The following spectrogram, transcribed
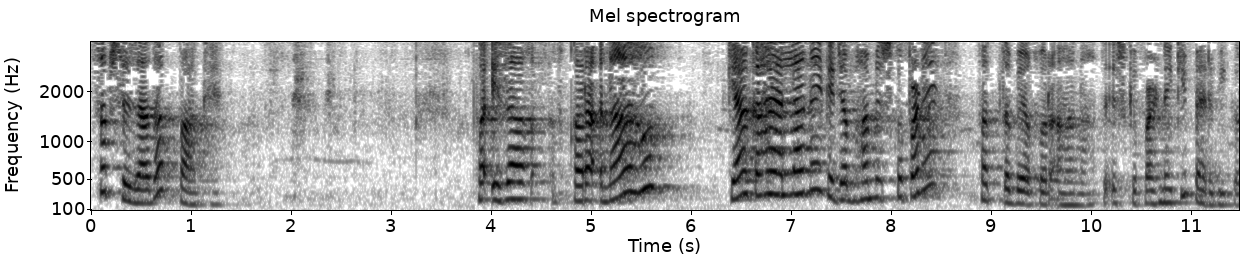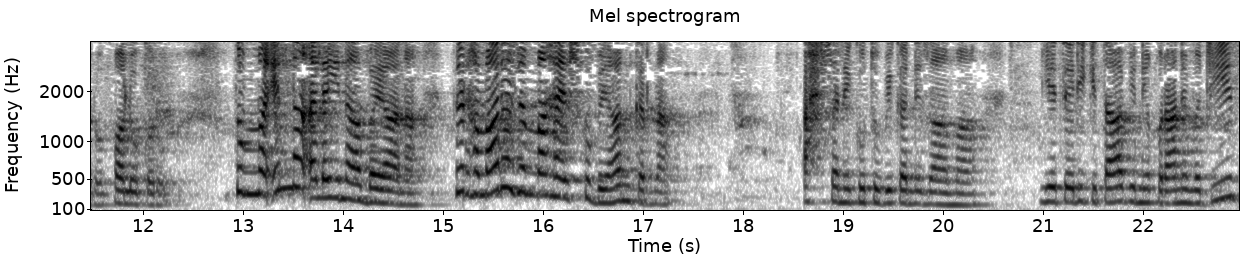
سب سے زیادہ پاک ہے۔ فضا کرا ہو کیا کہا ہے اللہ نے کہ جب ہم اس کو پڑھیں فتب قرآن تو اس کے پڑھنے کی پیروی کرو، فالو کرو۔ تم ان علینا بیانا پھر ہمارا ذمہ ہے اس کو بیان کرنا۔ احسن کتبی کا نظام یہ تیری کتاب یعنی قرآن مجید،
